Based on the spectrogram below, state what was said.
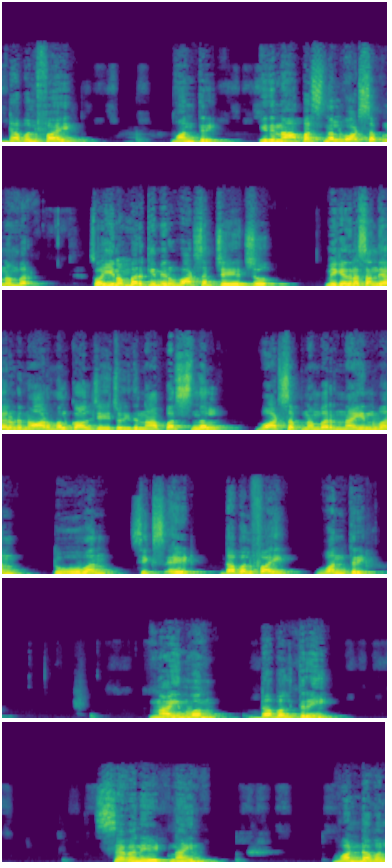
double five one three ఇది నా పర్సనల్ వాట్సాప్ నంబర్. సో ఈ నంబర్కి మీరు వాట్సాప్ చేయొచ్చు. మీకు ఏదైనా సందేహాలు ఉంటే నార్మల్ కాల్ చేయొచ్చు. ఇది నా personal WhatsApp number nine one two one six eight double five one three. Nine one double three seven eight nine one double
